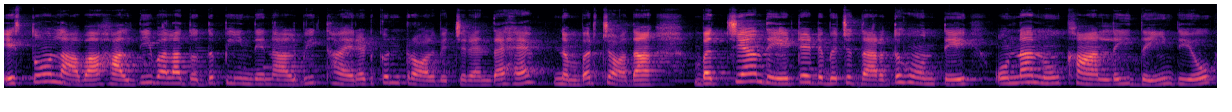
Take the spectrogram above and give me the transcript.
ਇਸ ਤੋਂ ਇਲਾਵਾ ਹਲਦੀ ਵਾਲਾ ਦੁੱਧ ਪੀਣ ਦੇ ਨਾਲ ਵੀ ਥਾਇਰਾਇਡ ਕੰਟਰੋਲ ਵਿੱਚ ਰਹਿੰਦਾ ਹੈ। ਨੰਬਰ 14 ਬੱਚਿਆਂ ਦੇ ਢਿੱਡ ਵਿੱਚ ਦਰਦ ਹੋਣ ਤੇ ਉਹਨਾਂ ਨੂੰ ਖਾਣ ਲਈ ਦਹੀਂ ਦਿਓ।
